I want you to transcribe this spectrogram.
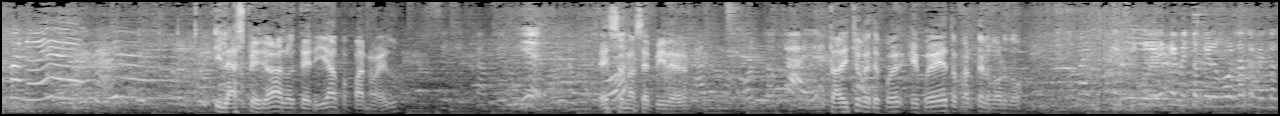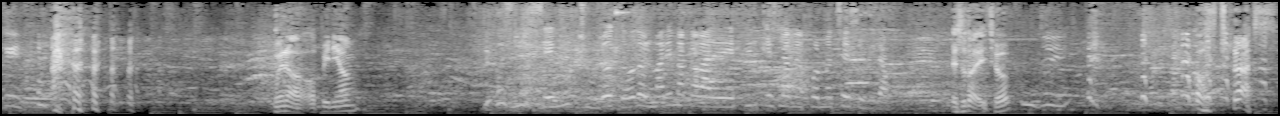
Papá Noel! ¿Y le has pedido la lotería a Papá Noel? Bien. Eso no se pide. ¿eh? Te ha dicho que, te puede, que puede tocarte el gordo. Si quiere que me toque el gordo, que me toque. Bueno, opinión. Pues no sé, muy chulo todo. El Mario me acaba de decir que es la mejor noche de su vida. ¿Eso te ha dicho? Sí. ¡Ostras!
